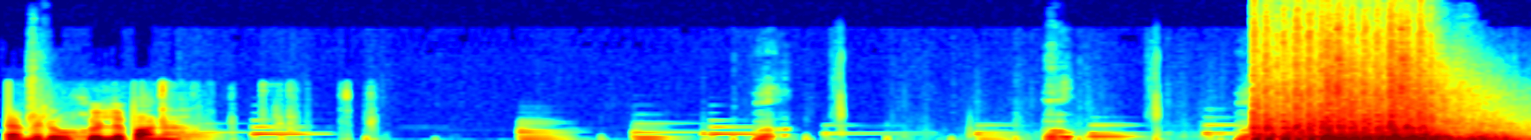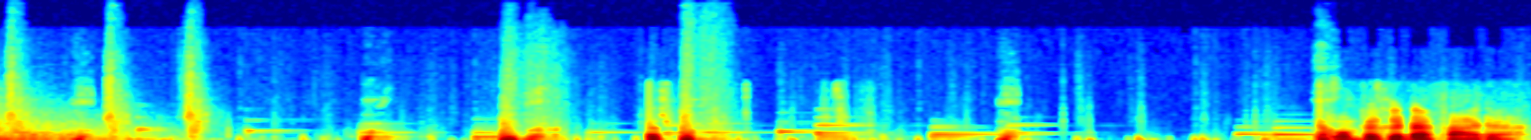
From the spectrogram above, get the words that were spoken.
แต่ไม่รู้ขึ้นหรือเปล่านะเดี๋ยวผมไปขึ้นดาดฟ้าเดี๋ย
